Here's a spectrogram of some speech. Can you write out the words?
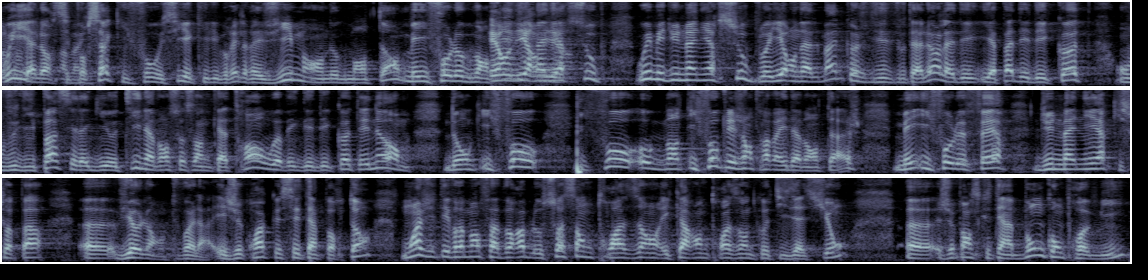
oui, alors c'est pour ça qu'il faut aussi équilibrer le régime en augmentant, mais il faut l'augmenter d'une manière souple. Oui, mais d'une manière souple. Vous voyez, en Allemagne, comme je disais tout à l'heure, il n'y a pas des décotes, on ne vous dit pas c'est la guillotine avant 64 ans ou avec des décotes énormes. Donc il faut, il faut augmenter, il faut que les gens travaillent davantage, mais il faut le faire d'une manière qui ne soit pas euh, violente. Voilà, et je crois que c'est important. Moi, j'étais vraiment favorable aux 63 ans et 43 ans de cotisation. Euh, je pense que c'était un bon compromis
